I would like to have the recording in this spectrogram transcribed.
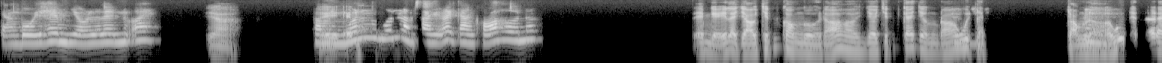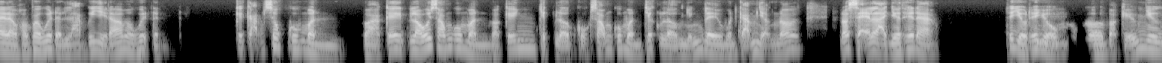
càng bồi thêm nhiều lên nữa ấy. Yeah. Và Thì mình em muốn muốn làm sạch thì nó lại càng khó hơn á. Em nghĩ là do chính con người đó thôi, do chính cá nhân đó quyết Ừm. định. Chọn lựa, Ừm. quyết định ở đây là hổng phải quyết định làm cái gì đó mà quyết định cái cảm xúc của mình và cái lối sống của mình và cái chất lượng cuộc sống của mình, chất lượng những điều mình cảm nhận nó nó sẽ là như thế nào. Thí dụ thí dụ một người mà, kiểu như,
